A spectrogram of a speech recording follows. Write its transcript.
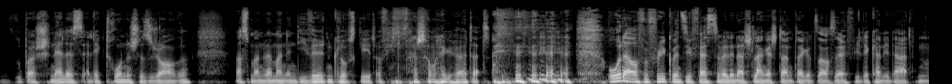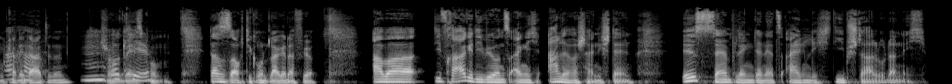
Ein super schnelles elektronisches Genre, was man, wenn man in die wilden Clubs geht, auf jeden Fall schon mal gehört hat. Oder auf dem Frequency Festival in der Schlange stand, da gibt's auch sehr viele Kandidaten und Aha. Kandidatinnen, mhm, Drum okay. Bass pumpen. Das ist auch die Grundlage dafür. Aber die Frage, die wir uns eigentlich alle wahrscheinlich stellen, ist Sampling denn jetzt eigentlich Diebstahl oder nicht?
